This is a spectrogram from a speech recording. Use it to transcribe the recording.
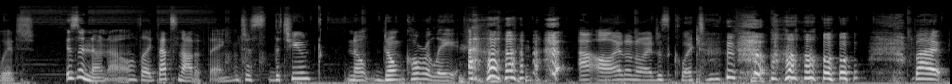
which is a no-no. Like that's not a thing. Just the two, no, don't correlate at all. I don't know. I just clicked. but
